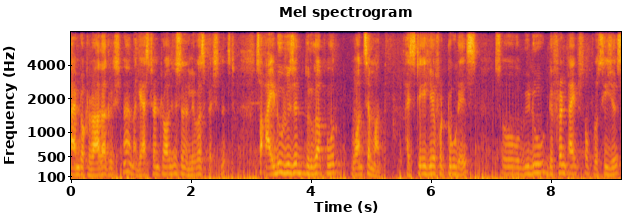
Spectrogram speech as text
I am Dr. Radhakrishna. I'm a gastroenterologist and a liver specialist. So I do visit Durgapur once a month. I stay here for two days. So we do different types of procedures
